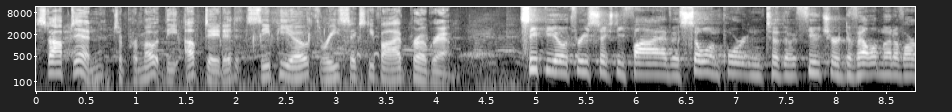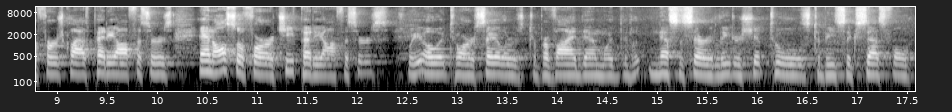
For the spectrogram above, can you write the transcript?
stopped in to promote the updated CPO 365 program. CPO 365 is so important to the future development of our first class petty officers and also for our chief petty officers. We owe it to our sailors to provide them with the necessary leadership tools to be successful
